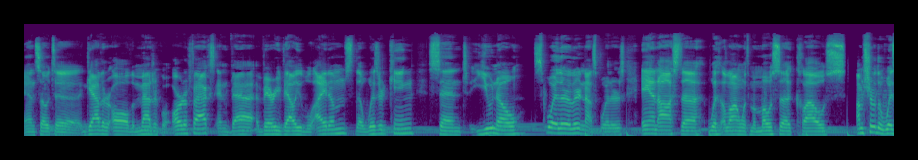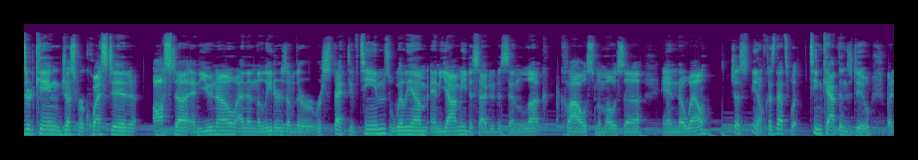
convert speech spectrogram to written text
and so to gather all the magical artifacts and va very valuable items, the Wizard King sent Yuno, spoiler alert, not spoilers, and Asta with along with Mimosa, Klaus. I'm sure the Wizard King just requested Asta and Yuno, and then the leaders of their respective teams, William and Yami, decided to send Luck, Klaus, Mimosa, and Noelle just you know because that's what team captains do. But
